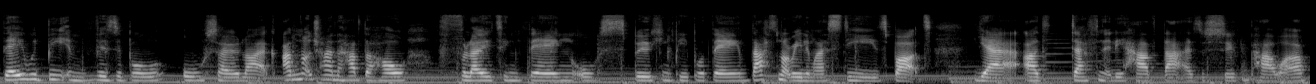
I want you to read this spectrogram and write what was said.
they would be invisible also. Like, I'm not trying to have the whole floating thing or spooking people thing, that's not really my steez, but yeah, I'd definitely have that as a superpower.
